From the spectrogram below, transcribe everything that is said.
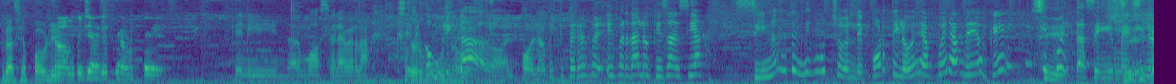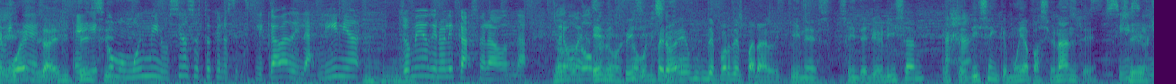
Gracias, Pauli. No, muchas gracias a ustedes. Qué lindo, hermoso, la verdad. Se ve complicado el polo, ¿viste? Pero es, es verdad lo que ella decía. Si no entendés mucho el deporte y lo ves de afuera, medio que Sí. te cuesta seguirle Sí, sí, te cuesta, es como muy minucioso esto que nos explicaba de las líneas. Yo medio que no le caso a la onda. Pero no, bueno, no, Es pero difícil, pero es un deporte para quienes se interiorizan, este, dicen que muy apasionante. sí, Sí, sin bueno,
